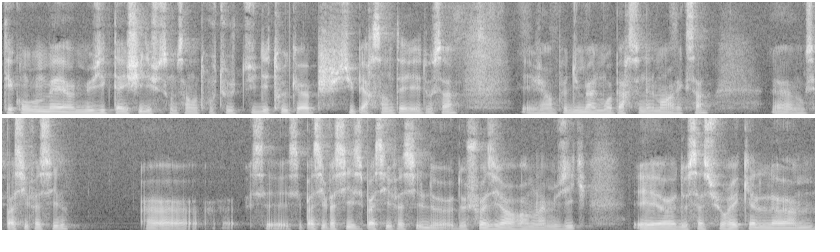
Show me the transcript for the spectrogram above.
dès qu'on met musique tai chi, des choses comme ça, on trouve tout de suite des trucs super synthés et tout ça. Et j'ai un peu du mal, moi, personnellement, avec ça. donc, c'est pas si facile. c'est pas si facile, c'est pas si facile de, choisir vraiment la musique et de s'assurer qu'elle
